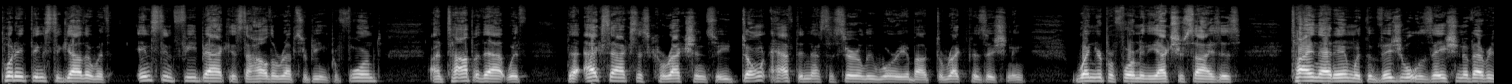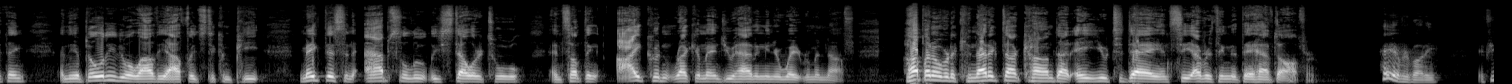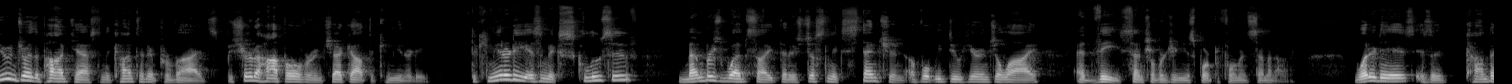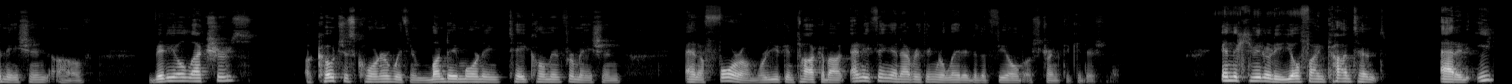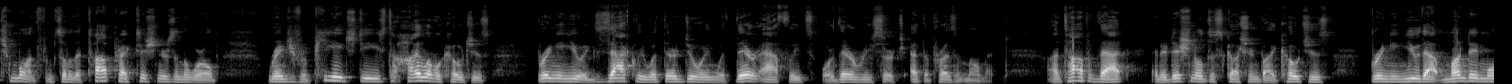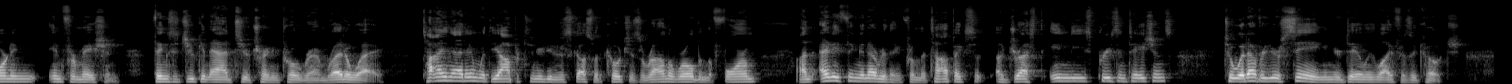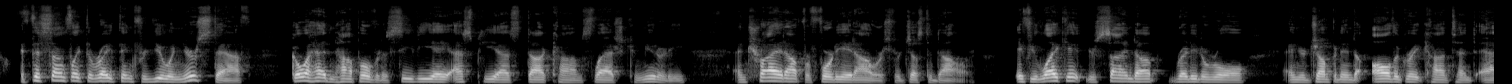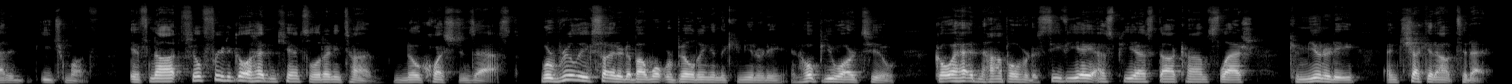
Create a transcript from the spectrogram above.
Putting things together with instant feedback as to how the reps are being performed. On top of that, with the x axis correction, so you don't have to necessarily worry about direct positioning when you're performing the exercises. Tying that in with the visualization of everything and the ability to allow the athletes to compete make this an absolutely stellar tool and something I couldn't recommend you having in your weight room enough. Hop on over to kinetic.com.au today and see everything that they have to offer. Hey, everybody. If you enjoy the podcast and the content it provides, be sure to hop over and check out the community. The community is an exclusive members website that is just an extension of what we do here in July at the Central Virginia Sport Performance Seminar. What it is is a combination of video lectures, a coach's corner with your Monday morning take home information, and a forum where you can talk about anything and everything related to the field of strength and conditioning. In the community, you'll find content added each month from some of the top practitioners in the world, ranging from PhDs to high level coaches, bringing you exactly what they're doing with their athletes or their research at the present moment. On top of that, an additional discussion by coaches bringing you that Monday morning information, things that you can add to your training program right away tying that in with the opportunity to discuss with coaches around the world in the forum on anything and everything from the topics addressed in these presentations to whatever you're seeing in your daily life as a coach. If this sounds like the right thing for you and your staff, go ahead and hop over to cvasps.com slash community and try it out for 48 hours for just a dollar. If you like it, you're signed up, ready to roll, and you're jumping into all the great content added each month. If not, feel free to go ahead and cancel at any time. No questions asked. We're really excited about what we're building in the community and hope you are too. Go ahead and hop over to cvasps.com slash community and check it out today.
